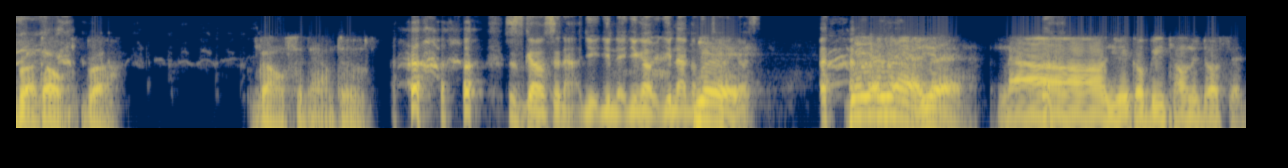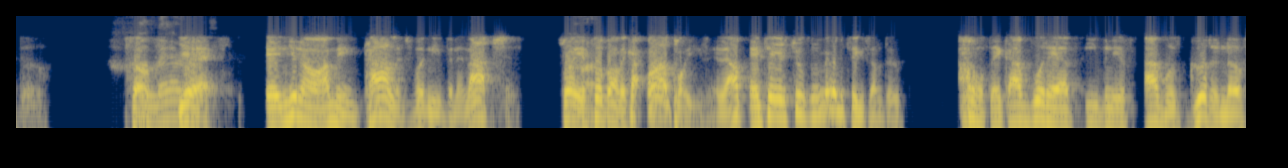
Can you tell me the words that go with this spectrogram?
bruh, go, bruh, go on, sit down, dude. Just go sit down. You you you're gonna you're not gonna yeah. yeah, yeah, yeah, yeah. Nah, you ain't gonna be Tony Dorsett, dude. So Hilarious. yeah, and you know, I mean, college wasn't even an option. So in Uh-huh. football, like, well, please, and, I, and tell you the truth, let me tell you something, dude. I don't think I would have, even if I was good enough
